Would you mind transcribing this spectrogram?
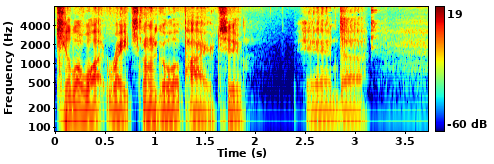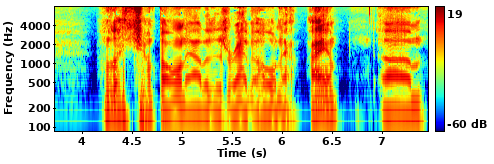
kilowatt rate's going to go up higher too. And uh let's jump on out of this rabbit hole now. I am. Um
